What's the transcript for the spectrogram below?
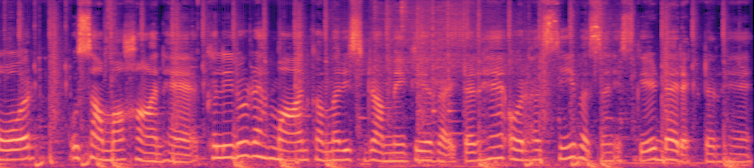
और उसामा खान है। खलीलुररहमान कमर इस ड्रामे के राइटर हैं और हसीब हसन इसके डायरेक्टर हैं।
